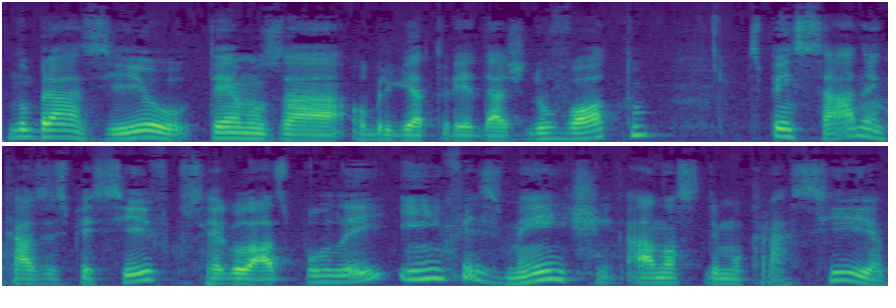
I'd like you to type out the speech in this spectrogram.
No Brasil, temos a obrigatoriedade do voto, dispensado em casos específicos regulados por lei, e infelizmente a nossa democracia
